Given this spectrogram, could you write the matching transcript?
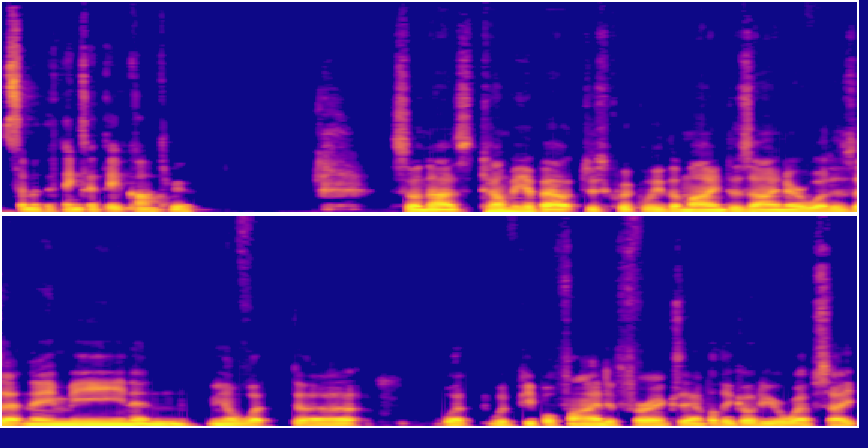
some of the things that they've gone through. So Naz, tell me about just quickly the mind designer. What does that name mean, and you know what uh, what would people find if, for example, they go to your website?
